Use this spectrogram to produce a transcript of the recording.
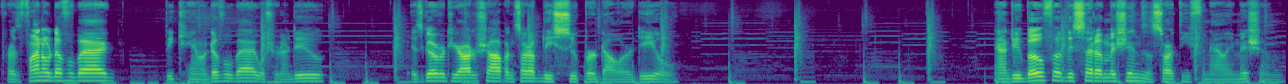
For the final duffel bag, the camo duffel bag, what you're going to do is go over to your auto shop and start up the super dollar deal. Now do both of the setup missions and start the finale mission.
